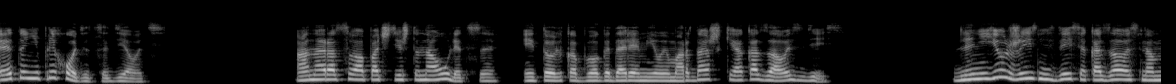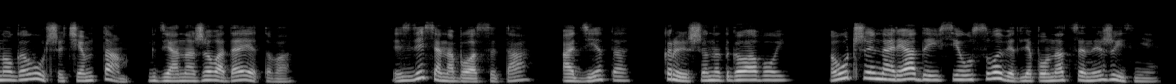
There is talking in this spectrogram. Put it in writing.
это не приходится делать. Она росла почти что на улице и только благодаря милой мордашке оказалась здесь. Для нее жизнь здесь оказалась намного лучше, чем там, где она жила до этого. Здесь она была сыта, одета, крыша над головой, лучшие наряды и все условия для полноценной жизни.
